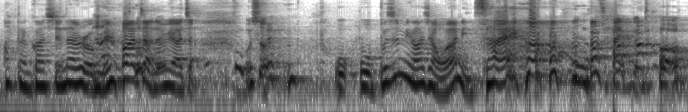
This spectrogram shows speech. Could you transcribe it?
啊？没关系，那如果没话讲就没有讲。我说我我不是没有讲，我要你猜啊，猜不透。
